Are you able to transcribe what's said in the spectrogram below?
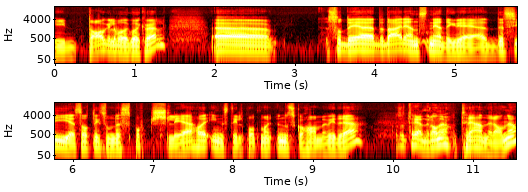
i dag, eller var det i går kveld. Eh, så det, det der er en snedig greie. Det sies at liksom det sportslige har innstilt på at man ønsker å ha med videre. Altså trenerne, ja. Trenerne, ja.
